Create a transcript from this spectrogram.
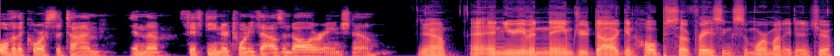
over the course of time in the fifteen or twenty thousand dollar range now. Yeah, and you even named your dog in hopes of raising some more money, didn't you?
